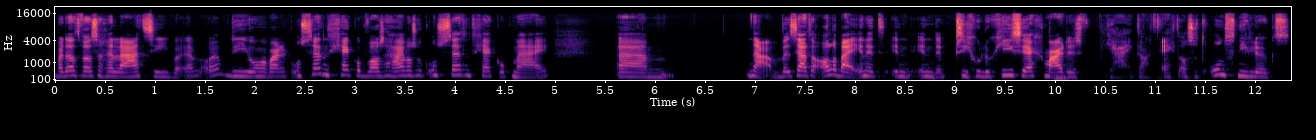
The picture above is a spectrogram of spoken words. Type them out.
Maar dat was een relatie, wa- eh, die jongen waar ik ontzettend gek op was. Hij was ook ontzettend gek op mij. Ehm, nou, we zaten allebei in, het, in, in de psychologie, zeg maar. Dus ja, ik dacht echt, als het ons niet lukt,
